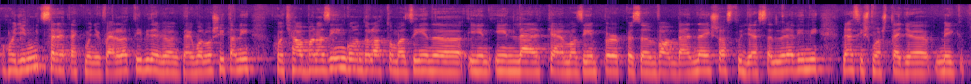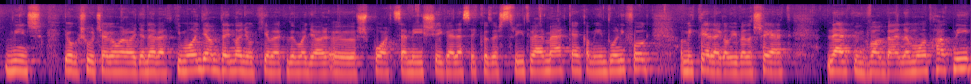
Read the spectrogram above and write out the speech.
hogy én úgy szeretek mondjuk vállalati videót megvalósítani, hogyha abban az én gondolatom, az én, én, én lelkem, az én purpose van benne, és azt tudja ezt előrevinni. Lesz is most egy, még nincs jogosultságom arra, hogy a nevet kimondjam, de egy nagyon kiemelkedő magyar ö, sport személyiséggel lesz egy közös streetwear márkánk, ami indulni fog, ami tényleg, amiben a saját lelkünk van benne mondhatni.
